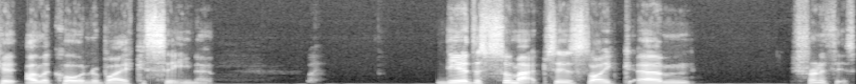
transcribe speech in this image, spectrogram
ca- on the corner by a casino. Yeah, there's some actors like um, trying to think.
